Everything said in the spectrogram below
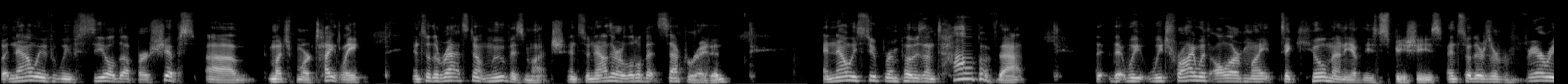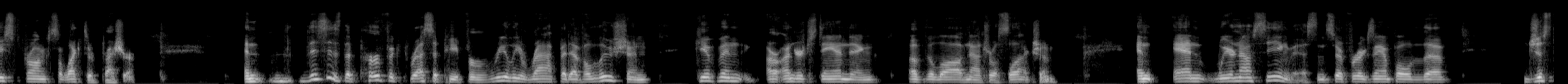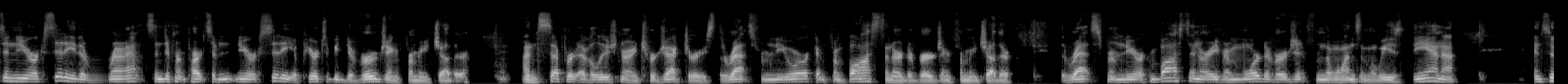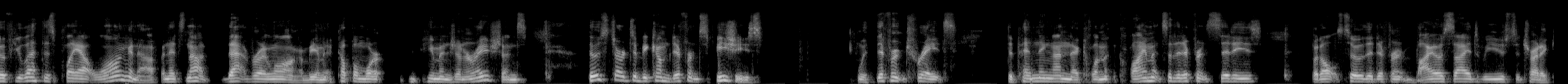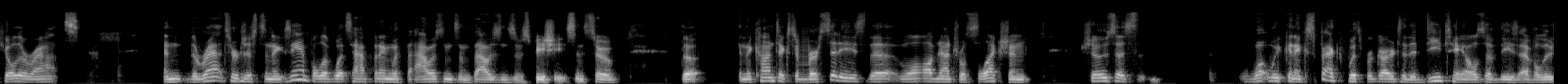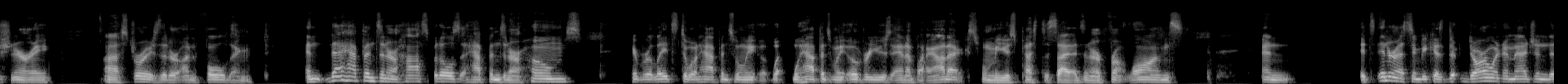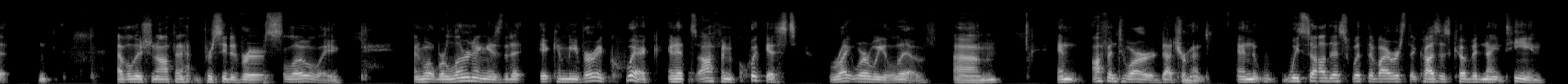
But now we've we've sealed up our ships um, much more tightly, and so the rats don't move as much, and so now they're a little bit separated. And now we superimpose on top of that that, that we we try with all our might to kill many of these species, and so there's a very strong selective pressure. And this is the perfect recipe for really rapid evolution, given our understanding of the law of natural selection. And, and we're now seeing this. And so, for example, the just in New York City, the rats in different parts of New York City appear to be diverging from each other on separate evolutionary trajectories. The rats from New York and from Boston are diverging from each other. The rats from New York and Boston are even more divergent from the ones in Louisiana. And so if you let this play out long enough, and it's not that very long, I mean, a couple more human generations, those start to become different species with different traits, depending on the clim- climates of the different cities, but also the different biocides we use to try to kill the rats. And the rats are just an example of what's happening with thousands and thousands of species. And so the in the context of our cities, the law of natural selection shows us what we can expect with regard to the details of these evolutionary uh, stories that are unfolding. And that happens in our hospitals, it happens in our homes. It relates to what happens when we what, happens when we overuse antibiotics, when we use pesticides in our front lawns. And it's interesting because Darwin imagined that evolution often proceeded very slowly. And what we're learning is that it, it can be very quick and it's often quickest right where we live. Um, and often to our detriment. And we saw this with the virus that causes COVID 19,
